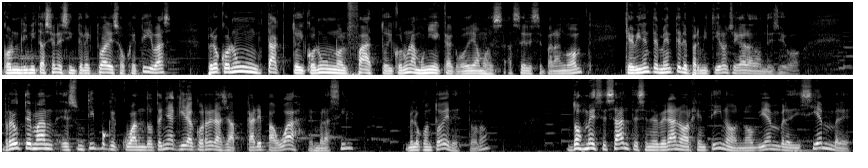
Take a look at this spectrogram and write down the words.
con limitaciones intelectuales objetivas, pero con un tacto y con un olfato y con una muñeca, que podríamos hacer ese parangón, que evidentemente le permitieron llegar a donde llegó. Reutemann es un tipo que cuando tenía que ir a correr a Jacarepaguá, en Brasil, me lo contó él esto, ¿no? Dos meses antes, en el verano argentino, noviembre, diciembre,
